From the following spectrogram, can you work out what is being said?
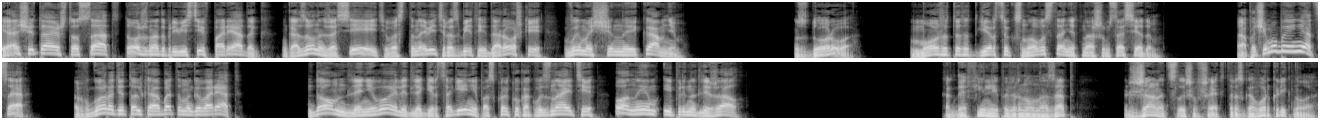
Я считаю, что сад тоже надо привести в порядок, газоны засеять, восстановить разбитые дорожки, вымощенные камнем. Здорово. Может, этот герцог снова станет нашим соседом? А почему бы и нет, сэр? В городе только об этом и говорят. Дом для него или для герцогини, поскольку, как вы знаете, он им и принадлежал. Когда Финли повернул назад, Джанет, слышавшая этот разговор, крикнула.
